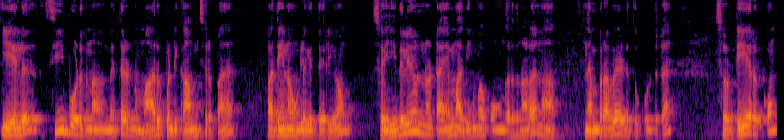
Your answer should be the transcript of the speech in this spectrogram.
ஏழு சி போர்டுக்கு நான் மெத்தட் நான் மார்க் பண்ணி காமிச்சிருப்பேன். பார்த்தீங்கன்னா உங்களுக்கு தெரியும். ஸோ இதுலேயும் இன்னும் டைம் அதிகமாக போங்கிறதுனால நான் நம்பராகவே எடுத்து கொடுத்துட்டேன். ஸோ டியருக்கும்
